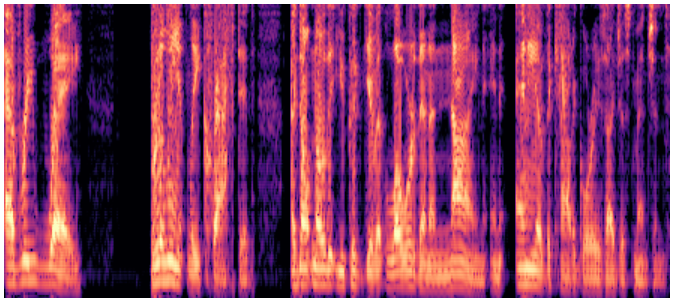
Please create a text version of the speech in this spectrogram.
every way brilliantly crafted. I don't know that you could give it lower than a nine in any of the categories I just mentioned.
